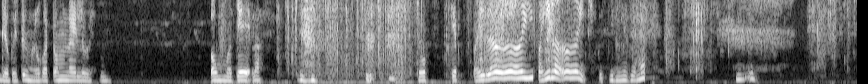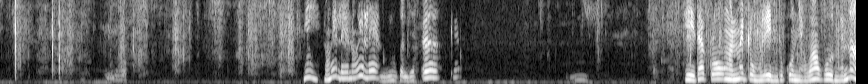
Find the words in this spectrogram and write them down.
เดี๋ยวไปถึงเราก็ต้มได้เลย ต้มมาเจะละจดเก็บไปเลย ไปเลย ไปกินไม่ใช่หมดนี่น้องเห็นแล้วน้องเห็นแล้วหนูกันเยอะเออ เฮ้ถ้ากลงมันไม่ตรงเล่นทุกคนอย่าว่าคุณกันนะ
